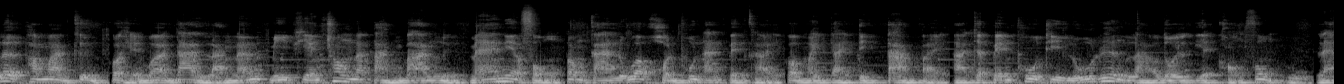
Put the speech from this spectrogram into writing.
เลิกผ้าม่านขึ้น ก็เห็นว่าด้านหลังนั้นมีเพียงช่องหน้าต่างบานหนึ่ง แม้เนี่ยฟงต้องการรู้ว่าคนผู้นั้นเป็นใคร ก็ไม่ได้ติดตามไป อาจจะเป็นผู้ที่รู้เรื่องราวโดยละเอียดของฟงหูและ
